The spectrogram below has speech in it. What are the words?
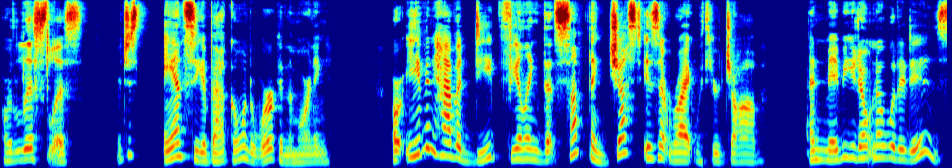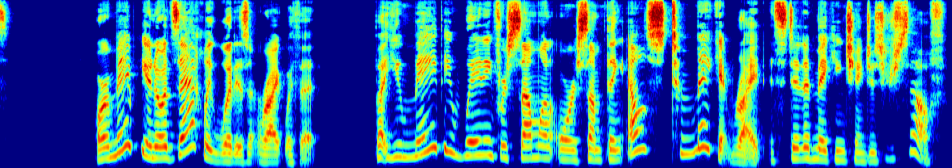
or listless or just antsy about going to work in the morning, or even have a deep feeling that something just isn't right with your job, and maybe you don't know what it is. Or maybe you know exactly what isn't right with it, but you may be waiting for someone or something else to make it right instead of making changes yourself.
